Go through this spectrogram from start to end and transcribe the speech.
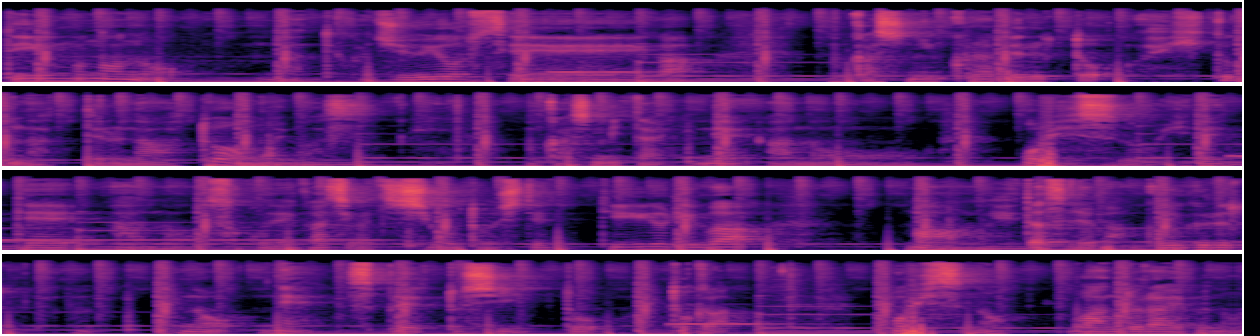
っていうものの何ていうか重要性が昔に比べると低くなってるなとは思います昔みたいにねあのオフィスを入れてあのそこでガチガチ仕事をしてっていうよりはまあ下手すれば Google のねスプレッドシートとかオフィスのワンドライブの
